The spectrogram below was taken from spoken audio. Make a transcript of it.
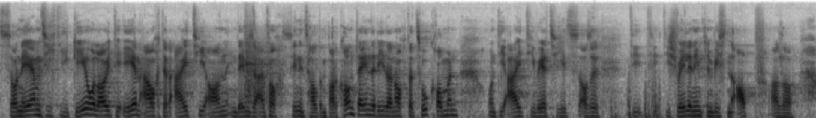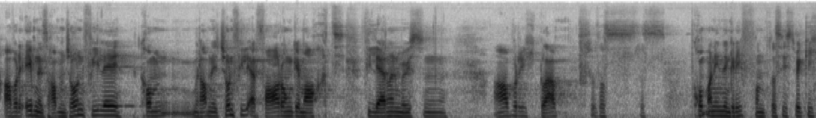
so nähern sich die Geo-Leute eher auch der IT an, indem sie einfach, sind jetzt halt ein paar Container, die da noch dazukommen und die IT wird sich jetzt, also die, die, die, Schwelle nimmt ein bisschen ab, also, aber eben, es haben schon viele, kommen, wir haben jetzt schon viel Erfahrung gemacht, viel lernen müssen, aber ich glaube, das, das kommt man in den Griff und das ist wirklich,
